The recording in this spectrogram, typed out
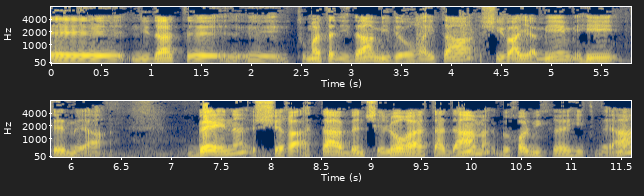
אה, נידת, אה, אה, טומאת הנידה מדאורייתא, שבעה ימים היא טמאה. בין שראתה, בין שלא ראתה דם, בכל מקרה היא טמאה,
